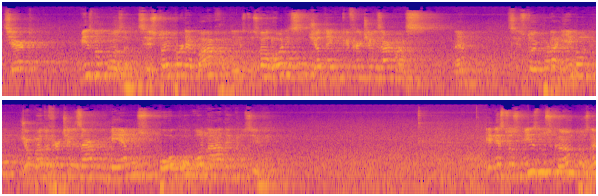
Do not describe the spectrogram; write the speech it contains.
certo? Mesma coisa, se estou por debaixo destes valores, já tenho que fertilizar mais. Né? Se estou por arriba, já posso fertilizar menos, pouco ou nada, inclusive. E nestes mesmos campos, né,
